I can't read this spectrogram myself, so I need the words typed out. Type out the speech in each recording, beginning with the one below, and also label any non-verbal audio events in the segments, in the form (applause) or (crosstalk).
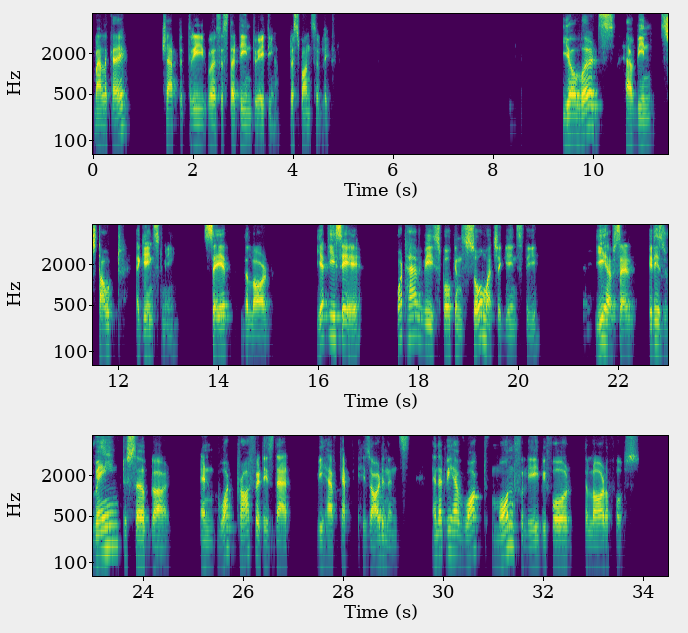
Malachi chapter 3, verses 13 to 18, responsibly. Your words have been stout against me, saith the Lord. Yet ye say, What have we spoken so much against thee? Ye have said, It is vain to serve God. And what profit is that we have kept his ordinance and that we have walked mournfully before the Lord of hosts.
